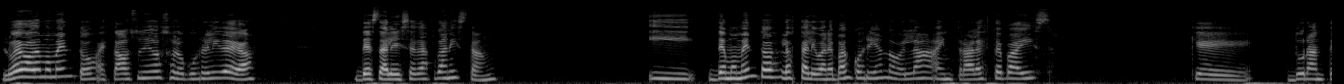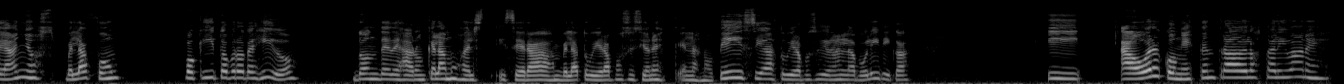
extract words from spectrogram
Luego, de momento, a Estados Unidos se le ocurre la idea de salirse de Afganistán. Y de momento los talibanes van corriendo, ¿verdad?, a entrar a este país que durante años, ¿verdad?, fue un poquito protegido donde dejaron que la mujer hiciera, ¿verdad? tuviera posiciones en las noticias, tuviera posiciones en la política. Y ahora con esta entrada de los talibanes,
